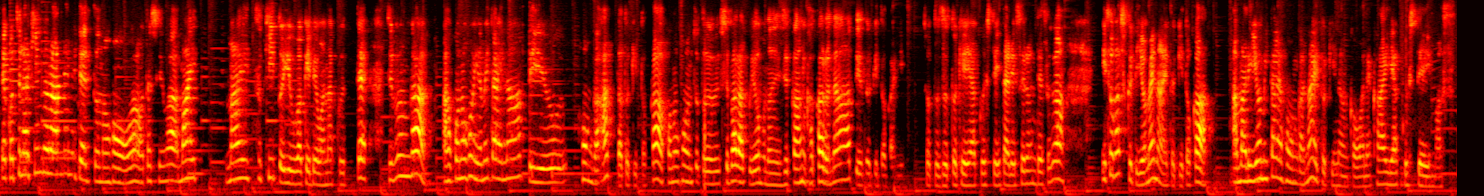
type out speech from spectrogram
で、こちら Kindle Unlimited の方は私は毎毎月というわけではなくって、自分が、あ、この本読みたいなっていう本があった時とか、この本ちょっとしばらく読むのに時間かかるなっていう時とかに、ちょっとずっと契約していたりするんですが、忙しくて読めない時とか、あまり読みたい本がない時なんかはね、解約しています。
